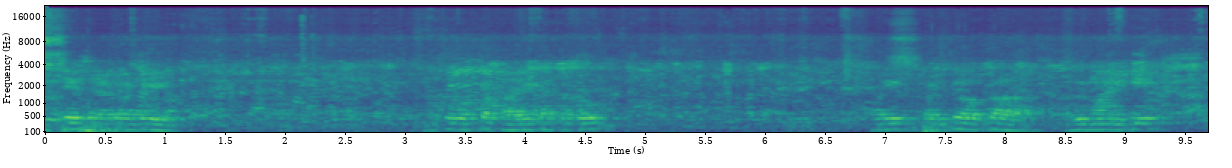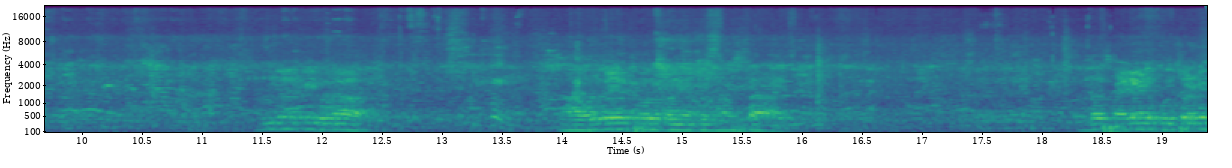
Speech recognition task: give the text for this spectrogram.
ఇచ్చేసినటువంటి ప్రతి ఒక్క కార్యకర్తకు మరి ప్రతి ఒక్క అభిమానికి అందరికీ కూడా నా హృదయపూర్వకమైన నమస్కారాలు. అందరూ సైలెంట్ కూర్చోండి.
